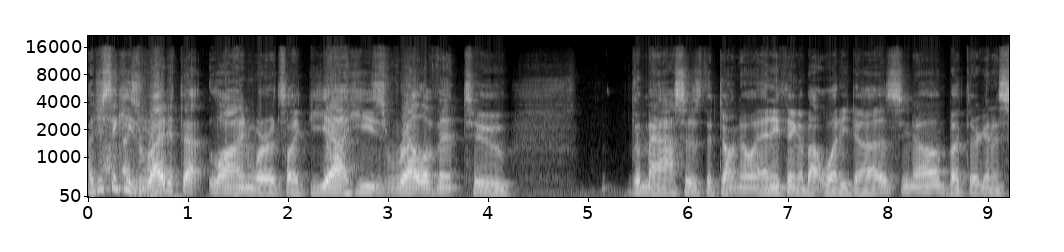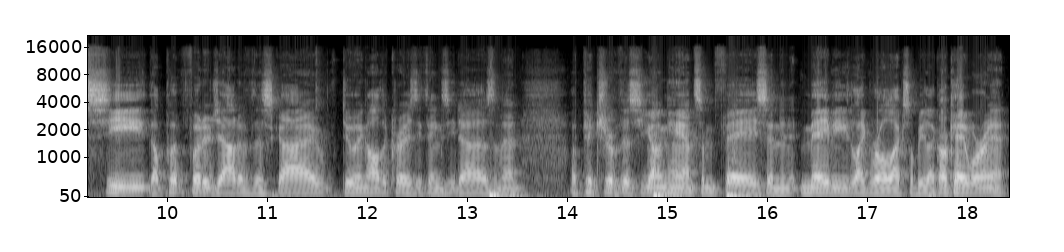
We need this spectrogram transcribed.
I just think he's do. right at that line where it's like, yeah, he's relevant to the masses that don't know anything about what he does, you know, but they're going to see, they'll put footage out of this guy doing all the crazy things he does, and then a picture of this young, handsome face, and maybe like Rolex will be like, okay, we're in.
